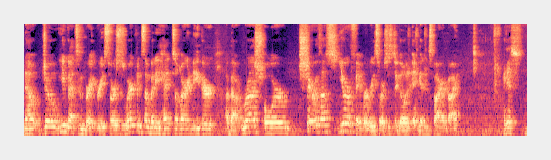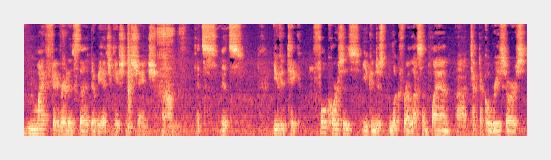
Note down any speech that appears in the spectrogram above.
Now, Joe, you've got some great resources. Where can somebody head to learn either about Rush or share with us your favorite resources to go and get inspired by? I guess my favorite is the Adobe Education Exchange. Um, it's it's you can take full courses. You can just look for a lesson plan, uh, technical resource.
